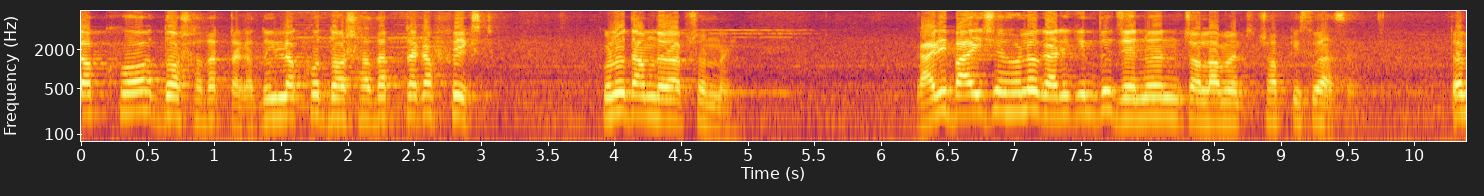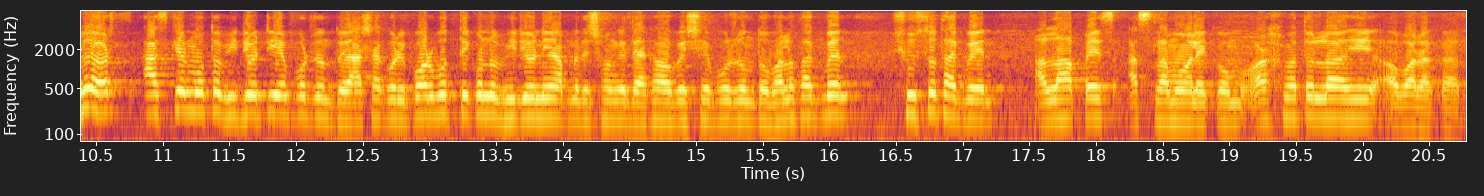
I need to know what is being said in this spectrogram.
লক্ষ দশ হাজার টাকা। দুই লক্ষ দশ হাজার টাকা ফিক্সড কোনো দাম দেওয়ার অপশন নাই। গাড়ি বাইশের হলেও গাড়ি কিন্তু জেনুয়েন চলামের সব কিছু আছে তবে আজকের মতো ভিডিওটি এ পর্যন্ত আশা করি পরবর্তী কোনো ভিডিও নিয়ে আপনাদের সঙ্গে দেখা হবে। সে পর্যন্ত ভালো থাকবেন, সুস্থ থাকবেন। আল্লাহ হাফেজ। আসসালামু আলাইকুম রহমতুল্লাহি আবরাকাত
